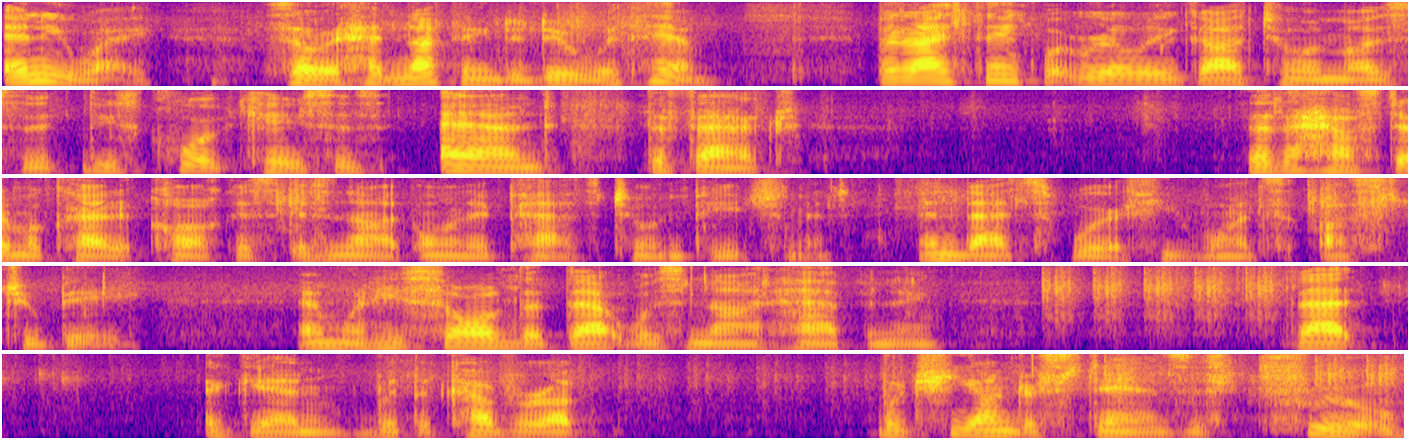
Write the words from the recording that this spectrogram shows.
anyway, so it had nothing to do with him. But I think what really got to him was the, these court cases and the fact that the House Democratic Caucus is not on a path to impeachment, and that's where he wants us to be. And when he saw that that was not happening, that, again, with the cover up, which he understands is true,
